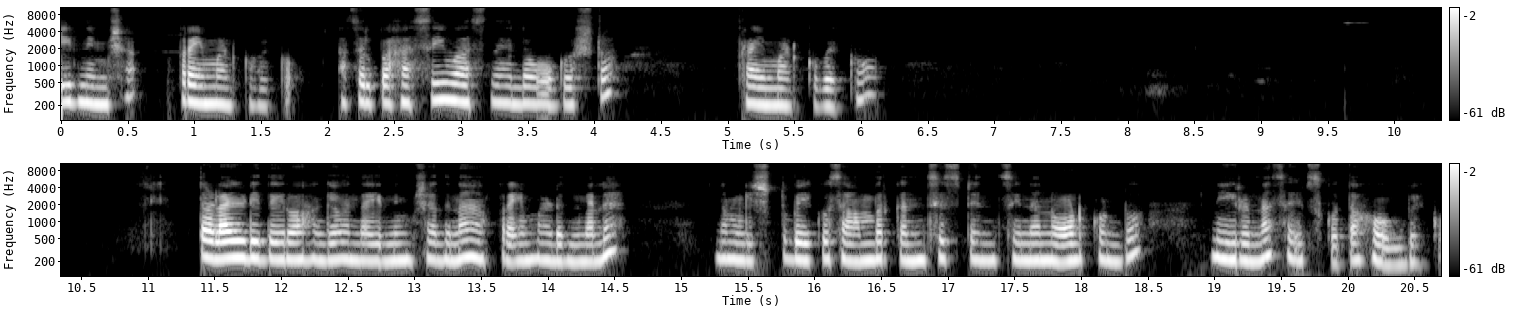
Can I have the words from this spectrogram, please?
ಐದು ನಿಮಿಷ ಫ್ರೈ ಮಾಡ್ಕೋಬೇಕು. ಸ್ವಲ್ಪ ಹಸಿ ವಾಸನೆ ಎಲ್ಲ ಹೋಗೋಷ್ಟು ಫ್ರೈ ಮಾಡ್ಕೋಬೇಕು. ತಳ ಹಿಡಿದೇ ಇರೋ ಹಾಗೆ ಒಂದು ಐದು ನಿಮಿಷ ಅದನ್ನು ಫ್ರೈ ಮಾಡಿದ್ಮೇಲೆ ನಮ್ಗೆ ಎಷ್ಟು ಬೇಕು ಸಾಂಬಾರು ಕನ್ಸಿಸ್ಟೆನ್ಸಿನ ನೋಡಿಕೊಂಡು ನೀರನ್ನು ಸೇರಿಸ್ಕೊತಾ ಹೋಗಬೇಕು.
